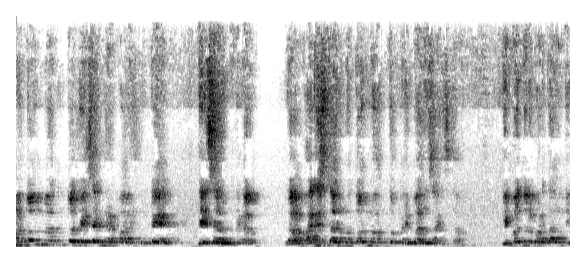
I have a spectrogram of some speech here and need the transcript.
మతోన్మాదంతో దేశాన్ని నడపాలనుకుంటే దేశాలు ఉండగలవు ఇవాళ పాకిస్తాన్ మతోన్మాదంతో పరిపాలన సాగిస్తాం ఇబ్బందులు పడతా ఉంది.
